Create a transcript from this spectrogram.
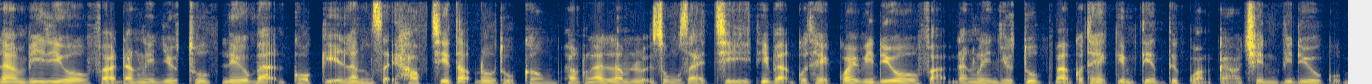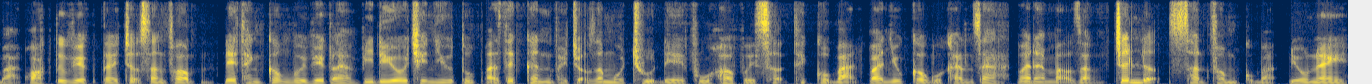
Làm video và đăng lên YouTube. Nếu bạn có kỹ năng dạy học chế tạo đồ thủ công hoặc là làm nội dung giải trí thì bạn có thể quay video và đăng lên YouTube. Bạn có thể kiếm tiền từ quảng cáo trên video của bạn hoặc từ việc tài trợ sản phẩm. Để thành công với việc làm video trên YouTube, bạn rất cần phải chọn ra một chủ đề phù hợp với sở thích của bạn và nhu cầu của khán giả và đảm bảo rằng chất lượng sản phẩm của bạn. Điều này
